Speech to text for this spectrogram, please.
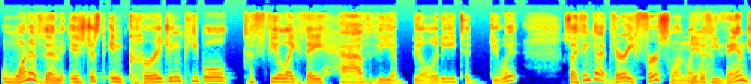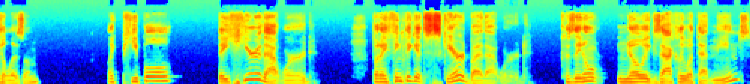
one of them is just encouraging people to feel like they have the ability to do it. So I think that very first one, like Yeah. with evangelism, like people, they hear that word, but I think they get scared by that word because they don't know exactly what that means.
